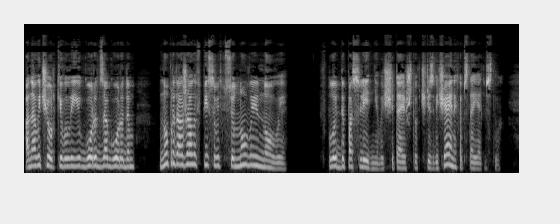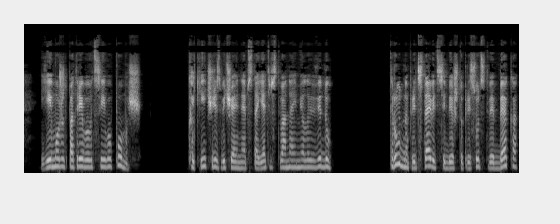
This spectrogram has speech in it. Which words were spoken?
Она вычеркивала их город за городом, но продолжала вписывать все новые и новые, вплоть до последнего, считая, что в чрезвычайных обстоятельствах Ей может потребоваться его помощь. Какие чрезвычайные обстоятельства она имела в виду? Трудно представить себе, что присутствие Бека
